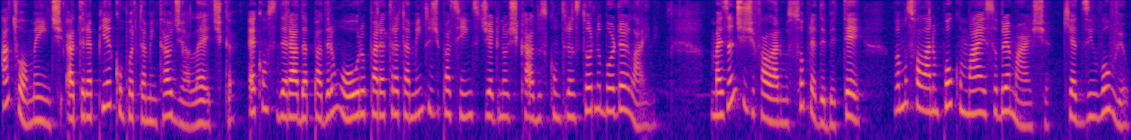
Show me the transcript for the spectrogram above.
Atualmente, a terapia comportamental dialética é considerada padrão ouro para tratamento de pacientes diagnosticados com transtorno borderline. Mas antes de falarmos sobre a DBT, vamos falar um pouco mais sobre a Marcia, que a desenvolveu.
